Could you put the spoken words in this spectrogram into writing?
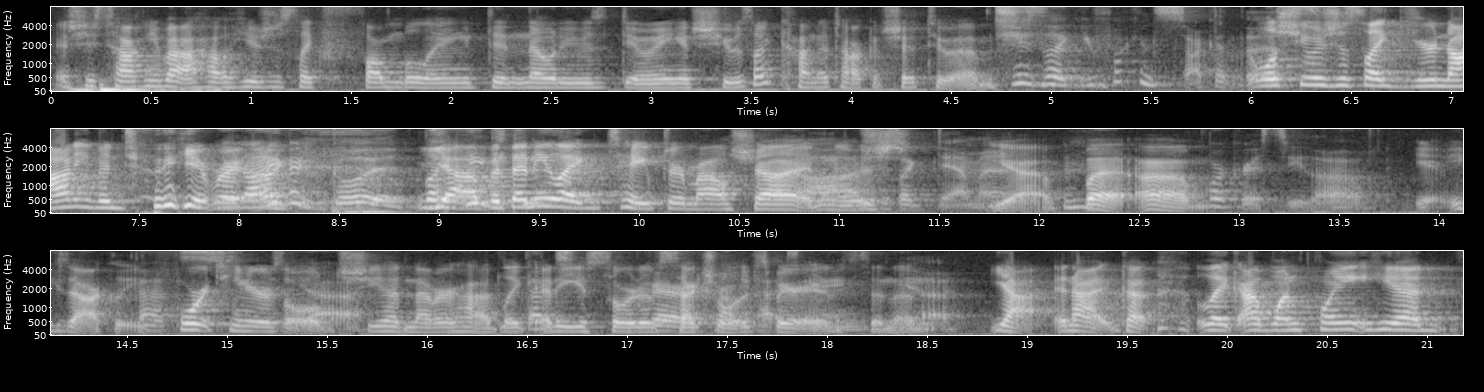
and she's talking about how he was just like fumbling, didn't know what he was doing, and she was like kind of talking shit to him. She's like, "You fucking suck at this." Well, she was just like, "You're not even doing it right." You're not Like, even good. yeah, but then he like taped her mouth shut, and Ah, it was she's just- like, "Damn it." Yeah, but um, Poor Christy though. yeah, exactly. That's- 14 years old. yeah. She had never had like That's any sort of sexual experience. And then, Yeah. yeah. and I got, like, at one point he had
